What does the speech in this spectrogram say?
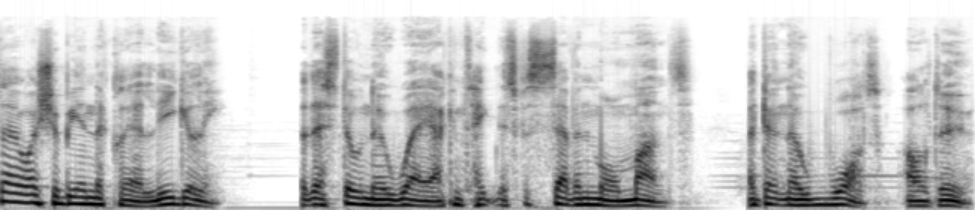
So I should be in the clear legally. But there's still no way I can take this for seven more months. I don't know what I'll do.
